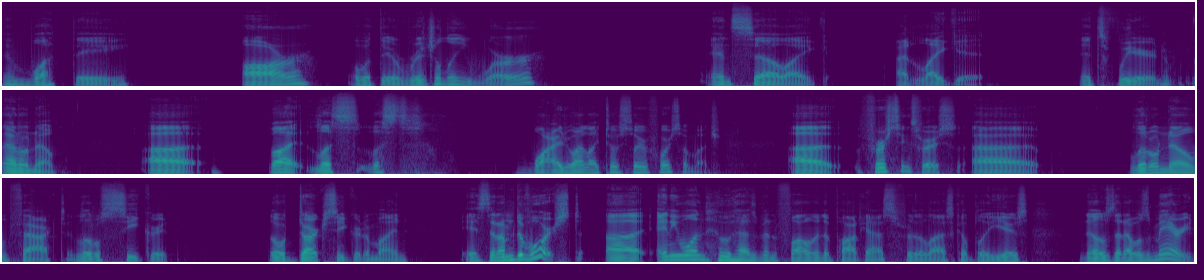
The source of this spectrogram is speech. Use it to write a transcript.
than what they are or what they originally were. And so like I like it. It's weird. I don't know. Uh but let's let's why do I like Toy Story 4 so much? Uh first things first, uh little known fact, little secret, little dark secret of mine is that I'm divorced. Uh, anyone who has been following the podcast for the last couple of years knows that I was married.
